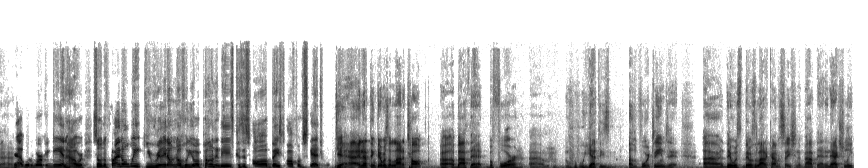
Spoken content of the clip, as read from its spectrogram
Uh-huh. That would work again, Howard. So the final week, you really don't know who your opponent is because it's all based off of schedule. Yeah, and I think there was a lot of talk uh, about that before um, we got these other four teams in. Uh, there was there was a lot of conversation about that, and actually,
